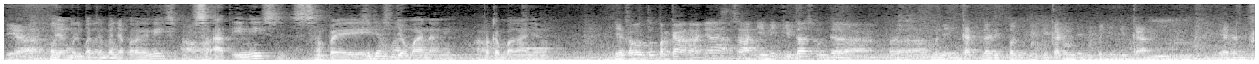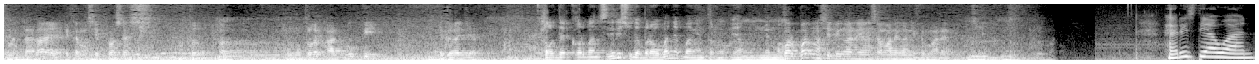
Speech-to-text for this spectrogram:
Ya, yang melibatkan banyak orang ini saat ini sampai sejauh mana nih perkembangannya? Ya kalau untuk perkaranya saat ini kita sudah uh, meningkat dari penyelidikan menjadi penyidikan. Hmm. Ya dan sementara ya kita masih proses untuk uh, mengumpulkan alat bukti. Itu aja. Kalau dari korban sendiri sudah berapa banyak bang yang, yang memang? Korban masih dengan yang sama dengan yang kemarin. Hmm. Heri Setiawan,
